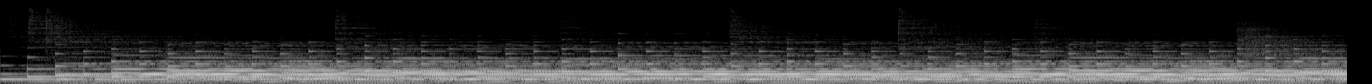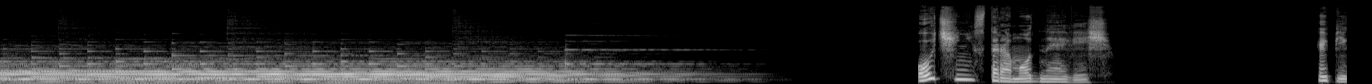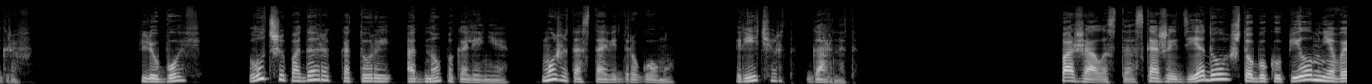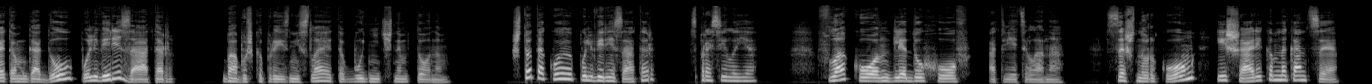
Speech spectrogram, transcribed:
Очень старомодная вещь. Эпиграф. Любовь — лучший подарок, который одно поколение может оставить другому. Ричард Гарнет. «Пожалуйста, скажи деду, чтобы купил мне в этом году пульверизатор», — бабушка произнесла это будничным тоном. «Что такое пульверизатор?» — спросила я. «Флакон для духов», — ответила она со шнурком и шариком на конце.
